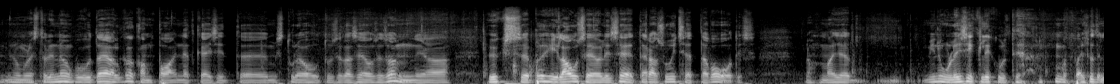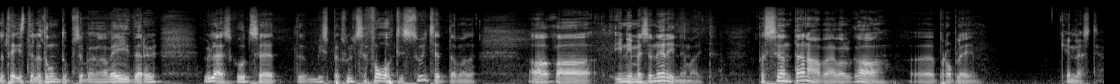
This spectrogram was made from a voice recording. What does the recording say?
minu meelest oli nõukogude ajal ka kampaaniad käisid, mis tuleohutusega seoses on ja üks põhilause oli see, et ära suitseta voodis noh, ma ei tea, minule isiklikult ja paljudele teistele tundub see väga veider üleskutse, et mis peaks üldse voodis suitsetama, aga inimesi on erinevaid. kas see on tänapäeval ka äh, probleem? kindlasti.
